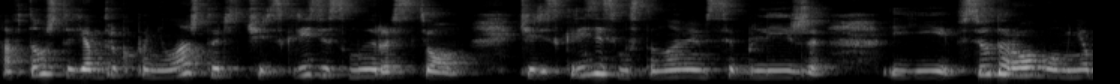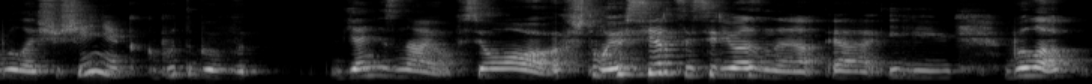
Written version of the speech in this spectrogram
а в том, что я вдруг поняла, что через кризис мы растем, через кризис мы становимся ближе. И всю дорогу у меня было ощущение, как будто бы вот я не знаю, все, что мое сердце серьезное э, или было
